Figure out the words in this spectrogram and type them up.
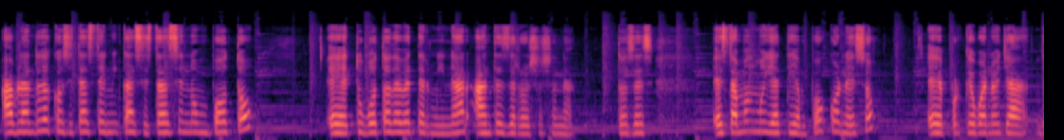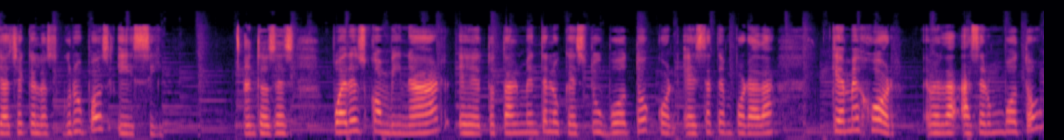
hablando de cositas técnicas, si estás haciendo un voto, eh, tu voto debe terminar antes de Rosh Hashanah. Entonces, estamos muy a tiempo con eso, eh, porque bueno, ya, ya chequé los grupos y sí, entonces puedes combinar eh, totalmente lo que es tu voto con esta temporada. Qué mejor, ¿verdad? Hacer un voto,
